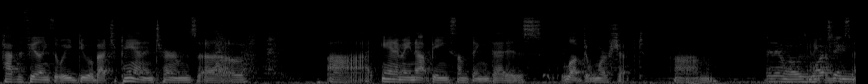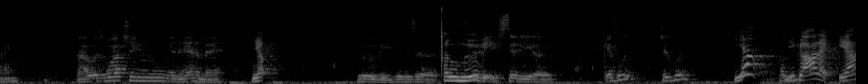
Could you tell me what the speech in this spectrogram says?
have the feelings that we do about Japan in terms of uh, anime not being something that is loved and worshipped. Um, I know I was watching setting. I was watching an anime Yep. movie. It was a Oh, movie. studio Ghibli Ghibli. Yeah, you got it. Yeah.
